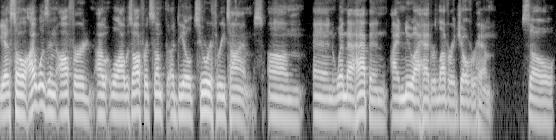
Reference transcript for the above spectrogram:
Yeah, so I wasn't offered. I, well, I was offered some a deal two or three times, um, and when that happened, I knew I had leverage over him. So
